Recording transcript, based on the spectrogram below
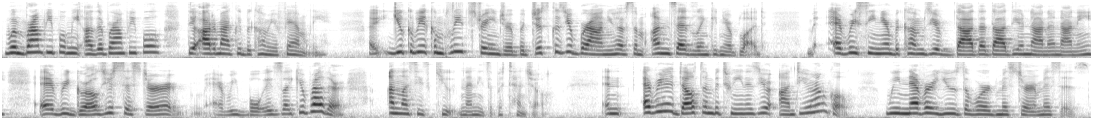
When brown people meet other brown people, they automatically become your family. Uh, You could be a complete stranger, but just because you're brown, you have some unsaid link in your blood. Every senior becomes your dada dadi or nana nani. Every girl's your sister. Every boy's like your brother, unless he's cute and then he's a potential. And every adult in between is your auntie or uncle. We never use the word Mr. or Mrs.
